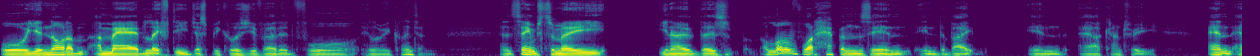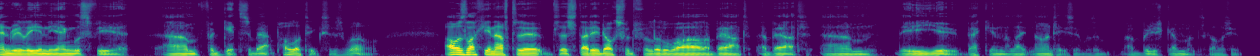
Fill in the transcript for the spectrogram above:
or you're not a, a mad lefty just because you voted for Hillary Clinton. And it seems to me, you know, there's a lot of what happens in, in debate in our country and, and really in the Anglosphere um, forgets about politics as well. I was lucky enough to, to study at Oxford for a little while about about um, the EU back in the late nineties. It was a, a, British government scholarship,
